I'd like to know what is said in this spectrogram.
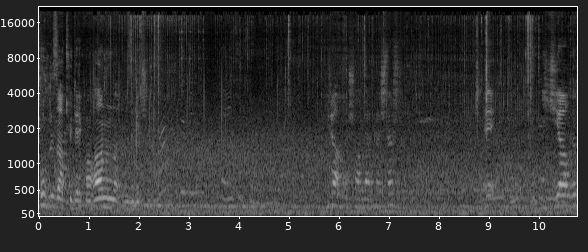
Çok hızlı atıyor direkt bana. Anında hızlı geçiyor. Bir attım şu anda arkadaşlar. Ve ikiye aldım.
